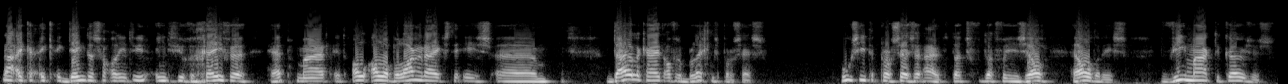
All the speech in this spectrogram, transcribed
Nou, ik, ik, ik denk dat ze al u- interview gegeven heb, maar het al, allerbelangrijkste is ehm, duidelijkheid over het beleggingsproces. Hoe ziet het proces eruit? Dat, dat voor jezelf helder is. Wie maakt de keuzes?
